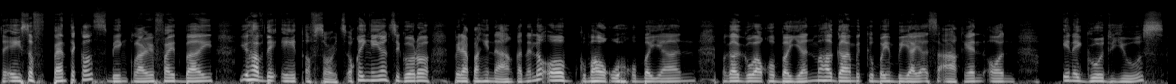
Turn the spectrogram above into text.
The Ace of Pentacles being clarified by you have the Eight of Swords. Okay, ngayon siguro pinapanghinaan ka ng loob, kung makukuha ko ba yan, magagawa ko ba yan, magagamit ko ba yung biyaya sa akin on in a good use?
